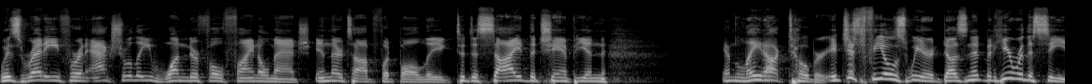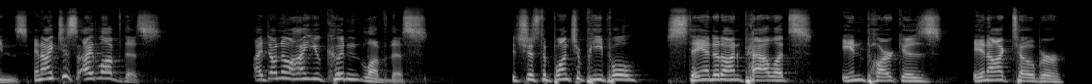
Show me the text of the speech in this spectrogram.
was ready for an actually wonderful final match in their top football league to decide the champion in late October. It just feels weird, doesn't it? But here were the scenes. And I just, I love this. I don't know how you couldn't love this. It's just a bunch of people standing on pallets in parkas in October,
